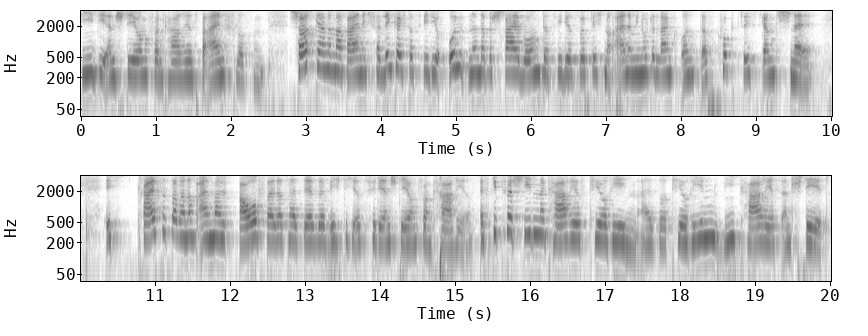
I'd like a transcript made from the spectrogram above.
die die Entstehung von Karies beeinflussen. Schaut gerne mal rein, ich verlinke euch das Video unten in der Beschreibung. Das Video ist wirklich nur eine Minute lang und das guckt sich ganz schnell. Ich greife es aber noch einmal auf, weil das halt sehr, sehr wichtig ist für die Entstehung von Karies. Es gibt verschiedene Karies-Theorien, also Theorien, wie Karies entsteht.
